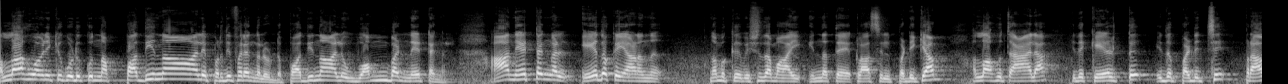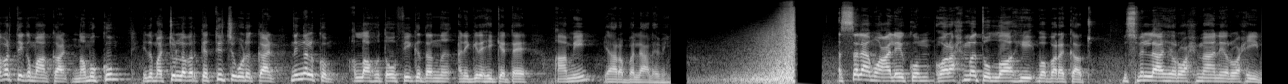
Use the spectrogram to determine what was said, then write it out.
അള്ളാഹു അവനിക്ക് കൊടുക്കുന്ന പതിനാല് പ്രതിഫലങ്ങളുണ്ട്. പതിനാല് വമ്പൻ നേട്ടങ്ങൾ. ആ നേട്ടങ്ങൾ ഏതൊക്കെയാണെന്ന് നമുക്ക് വിശദമായി ഇന്നത്തെ ക്ലാസ്സിൽ പഠിക്കാം. അള്ളാഹു താല ഇത് കേട്ട് ഇത് പഠിച്ച് പ്രാവർത്തികമാക്കാൻ നമുക്കും ഇത് മറ്റുള്ളവർക്ക് എത്തിച്ചു കൊടുക്കാൻ നിങ്ങൾക്കും അള്ളാഹു തൗഫീക്ക് തന്ന് അനുഗ്രഹിക്കട്ടെ. ആമീൻ. യാ റബ്ബൽ ആലമീൻ. അസ്സലാമു അലൈക്കും വറഹ്മത്തുള്ളാഹി വബർക്കാത്തു ബിസ്മില്ലാഹി റഹ്മാൻ റഹീം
